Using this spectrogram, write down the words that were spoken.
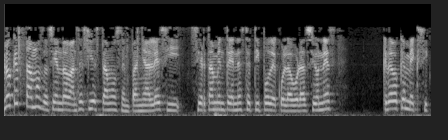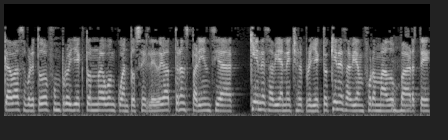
Creo que estamos haciendo avances, sí estamos en pañales y ciertamente en este tipo de colaboraciones creo que Mexicaba sobre todo fue un proyecto nuevo en cuanto se le dio transparencia quiénes habían hecho el proyecto, quiénes habían formado parte,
